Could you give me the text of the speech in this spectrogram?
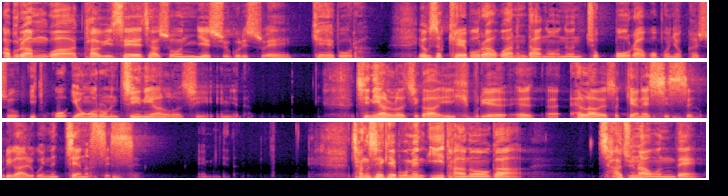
아브라함과 다윗의 자손 예수 그리스도의 계보라. 여기서 계보라고 하는 단어는 족보라고 번역할 수 있고 영어로는 genealogy입니다. 지니알러지가 이 히브리의 헬라어에서 게네시스, 우리가 알고 있는 제너시스입니다. 창세기에 보면 이 단어가 자주 나오는데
